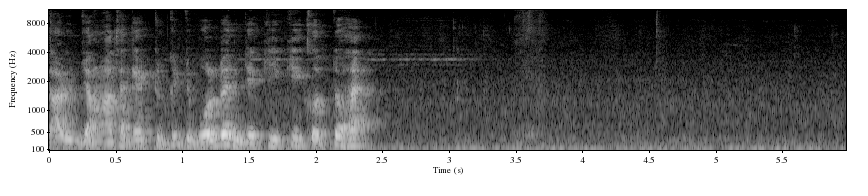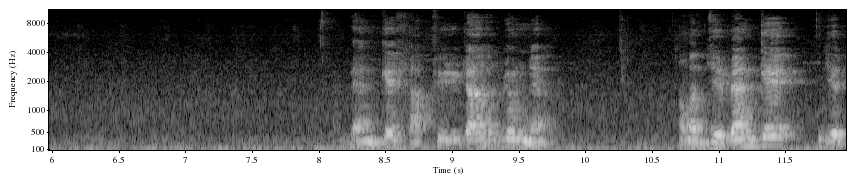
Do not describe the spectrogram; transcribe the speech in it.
কারোর জানা থাকে একটু কিছু বলবেন যে কী কী করতে হয়? ব্যাংকের আসার জন্যে আমার যে ব্যাংকে যেত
